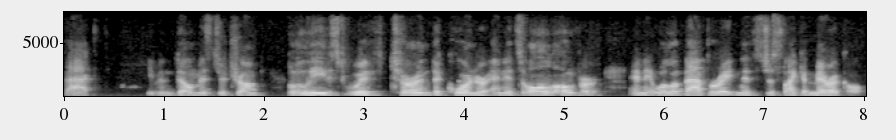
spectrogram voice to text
fact, even though Mr. Trump believes we've turned the corner and it's all over and it will evaporate and it's just like a miracle.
